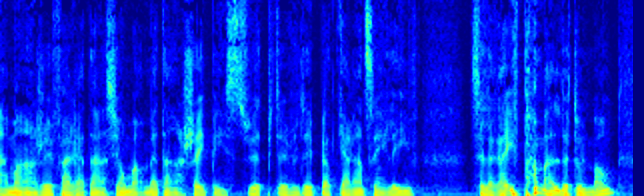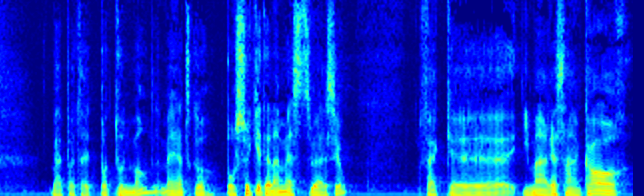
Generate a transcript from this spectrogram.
à manger, faire attention, me remettre en shape, et ainsi de suite. Puis, je vais perdre 45 livres. C'est le rêve pas mal de tout le monde. Ben, peut-être pas tout le monde, mais en tout cas, pour ceux qui étaient dans ma situation. Fait que, euh, il m'en reste encore,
